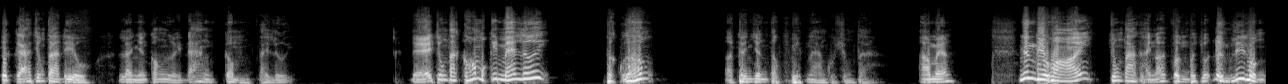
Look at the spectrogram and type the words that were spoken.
Tất cả chúng ta đều là những con người đang cầm tay lưới. Để chúng ta có một cái mé lưới thật lớn ở trên dân tộc Việt Nam của chúng ta. Amen. Nhưng điều hỏi chúng ta phải nói vâng với Chúa, đừng lý luận.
